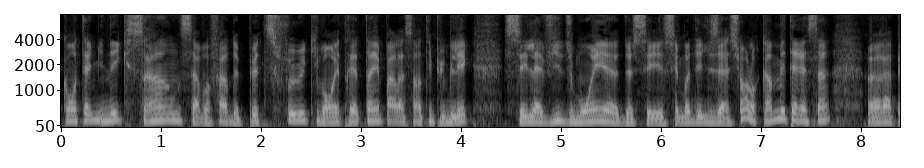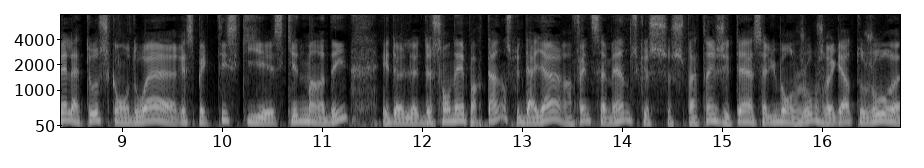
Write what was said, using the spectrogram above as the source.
contaminés qui se rendent, ça va faire de petits feux qui vont être éteints par la santé publique. C'est l'avis du moins de ces, ces modélisations. Alors quand même intéressant, un rappel à tous qu'on doit respecter ce qui est, ce qui est demandé et de, de son importance. Puis d'ailleurs, en fin de semaine, parce que ce, matin, j'étais à Salut Bonjour, je regarde toujours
